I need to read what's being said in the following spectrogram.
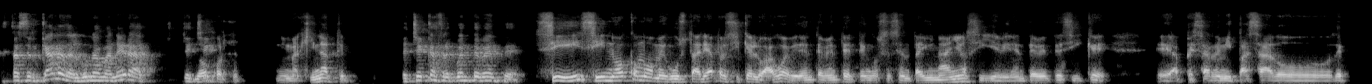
está cercana de alguna manera. no, porque, imagínate. ¿Te checa frecuentemente? Sí, sí, no como me gustaría, pero sí que lo hago. Evidentemente tengo 61 años y evidentemente sí que eh, a pesar de mi pasado de,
